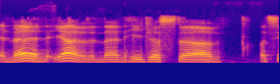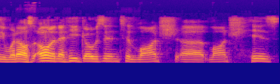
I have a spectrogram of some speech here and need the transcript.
And then, yeah, and then he just um, let's see what else. Oh, and then he goes in to launch uh, launch his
